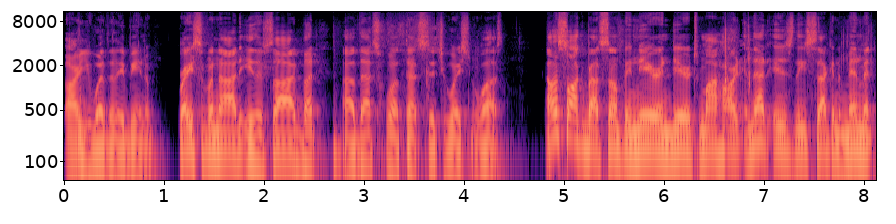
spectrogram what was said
argue whether they being abrasive or not, either side, but uh, that's what that situation was. Now let's talk about something near and dear to my heart, and that is the Second Amendment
